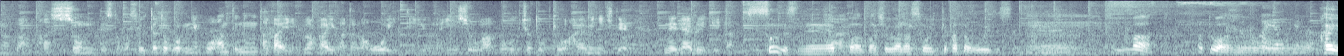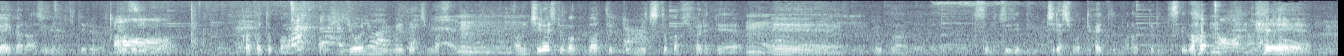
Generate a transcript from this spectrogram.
なんかファッションですとかそういったところにこうアンテナの高い若い方が多いっていうような印象が僕ちょっと今日早めに来て練り歩いていたんですけど。そうですね、やっぱ場所柄、そういった方多いですよね。まああとはあの海外から遊びに来てる外国の方とか非常に目立ちますね、うんうんあのチラシとか配ってると道とか聞かれて、うん。えーよくあのそのついでにチラシ持って帰ってもらってるんですけど、ああなるほど、えうん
